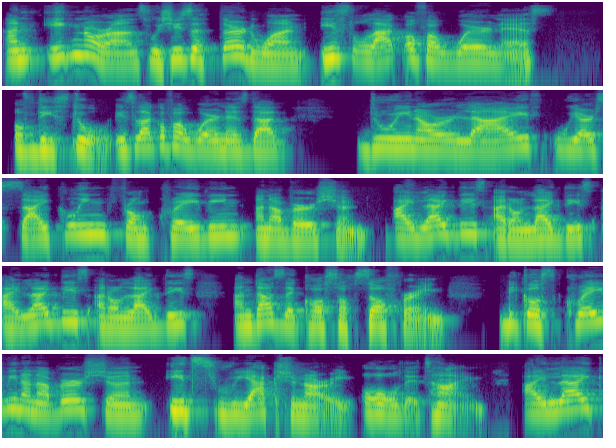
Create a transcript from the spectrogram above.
And ignorance, which is the third one, is lack of awareness of these two. It's lack of awareness that during our life, we are cycling from craving and aversion. I like this, I don't like this. I like this, I don't like this. And that's the cause of suffering because craving and aversion, it's reactionary all the time. I like,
